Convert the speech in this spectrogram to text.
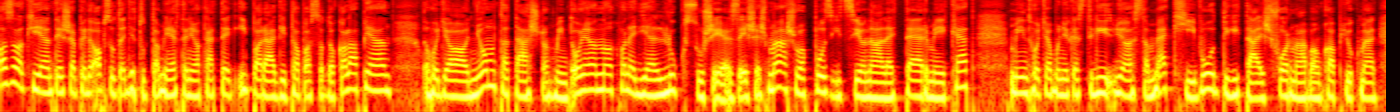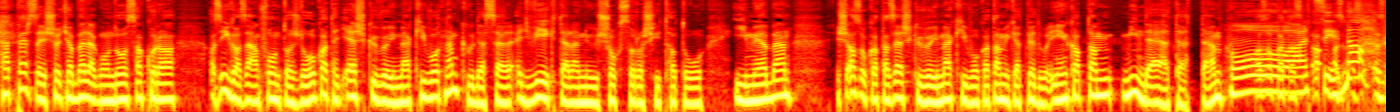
azzal a kijelentése például abszolút egyet tudtam érteni, akár egy iparági tapasztalatok alapján, hogy a nyomtatásnak, mint olyannak van egy ilyen luxus érzés, és máshova pozícionál egy terméket, mint hogyha mondjuk ezt ugyanazt a meghívót digitális formában kapjuk meg. Hát persze, és hogyha belegondolsz, akkor a, az igazán fontos dolgokat, egy esküvői meghívót nem küldesz el egy végtelenül sokszorosítható e-mailben, és azokat az esküvői meghívókat, amiket például én kaptam, mind eltettem. Ó, azokat az, az, az, az, az,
